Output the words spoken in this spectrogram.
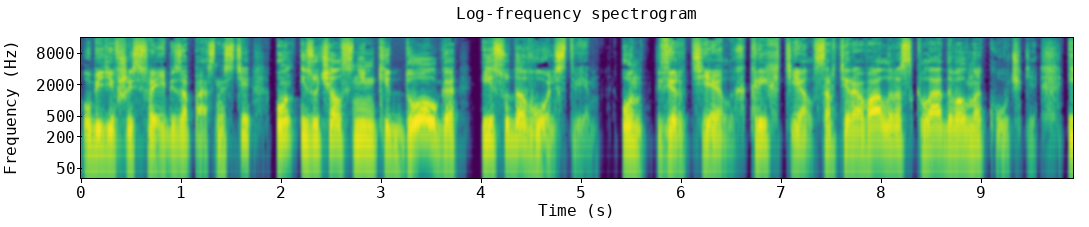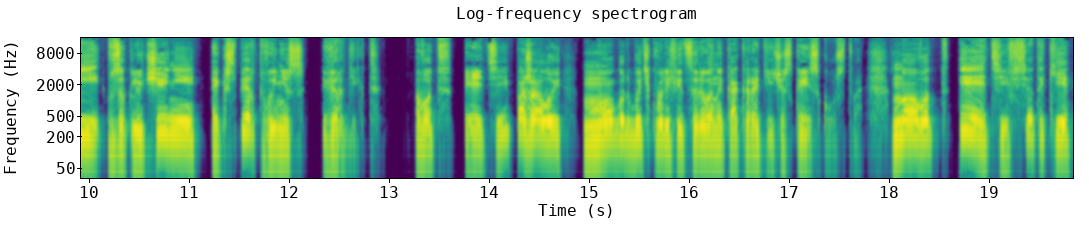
Убедившись в своей безопасности, он изучал снимки долго и с удовольствием. Он вертел их, кряхтел, сортировал и раскладывал на кучки. И в заключении эксперт вынес вердикт. Вот эти, пожалуй, могут быть квалифицированы как эротическое искусство. Но вот эти все-таки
